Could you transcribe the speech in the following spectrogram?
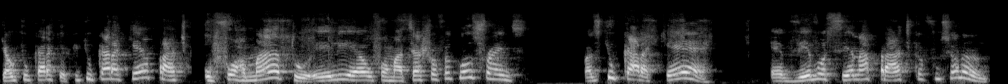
Que é o que o cara quer. Porque o que o cara quer é a prática. O formato, ele é o formato. Você achou foi Close Friends. Mas o que o cara quer é ver você na prática funcionando.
